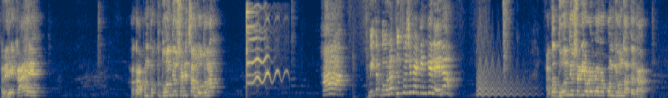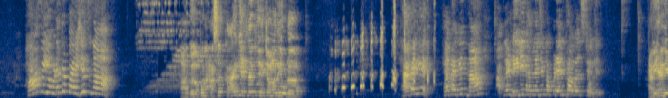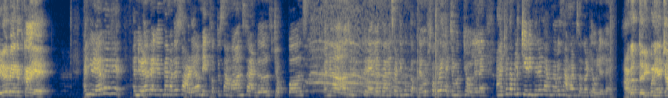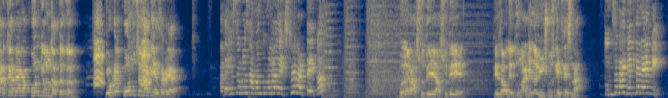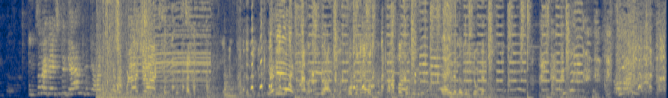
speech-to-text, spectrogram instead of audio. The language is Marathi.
अरे हे काय आहे? अगं आपण फक्त दोन दिवसासाठी चाललो होतो ना? हा मी तर दोनच दिवसाची पॅकिंग केलंय ना. अगं दोन दिवसासाठी एवढ्या बॅगा कोण घेऊन जातं का? हा मग एवढं तर पाहिजेच ना. अगं पण असं काय घेतलंय तू ह्याच्यामध्ये एवढं? ह्या बॅगेत ह्या बॅगेत ना आपल्या डेली घालण्याचे कपडे आणि टॉवेल्स ठेवले आणि ह्या निळ्या बॅगेत काय आहे? ह्या निळ्या बॅगेत ह्या निळ्या बॅगेत ना माझ्या साड्या मेकअपचं सामान सँडल्स चप्पल्स आणि अजून फिरायला जाण्यासाठी पण कपड्यावर सगळं ह्याच्यामध्ये ठेवलेलं आहे. आणि ह्याच्यात आपलं चिरी मिरी लागणारं सामान सगळं ठेवलेलं आहे. अगं तरी पण ह्या चार चार बॅगा कोण घेऊन जातं ग? एवढ्या कोण उचलणार ह्या सगळ्या? आता हे सगळं सामान तुम्हाला एक्स्ट्रा वाटतंय का? बर असू दे असू दे. ते जाऊ दे तू माझे नवीन शूज घेतलेस ना? तुमचं काय घेतलं नाही मी? तुमचं काय द्यायचं ते घ्या आणि तुम्ही ಇದನ್ನ ನವೀನ್ ಜೋಮ್ದನ್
